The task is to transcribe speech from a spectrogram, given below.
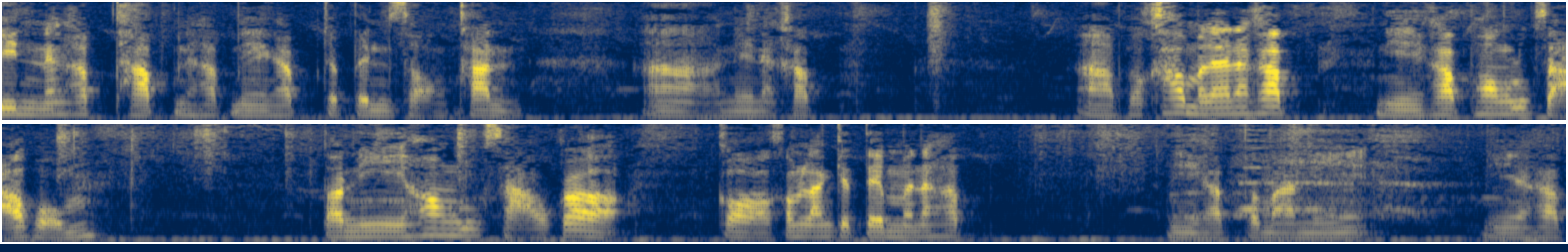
ดินนะครับทับนะครับนี่ครับจะเป็นสองขั้นอ่านี่นะครับอ่าพอเข้ามาแล้วนะครับนี่ครับห้องลูกสาวผม ตอนนี้ห้องลูกสาวก็ก่อกำลังจะเต็มแล้วนะครับ นี่ครับประมาณนี้นี่นะครับ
